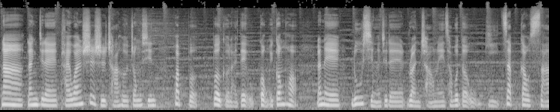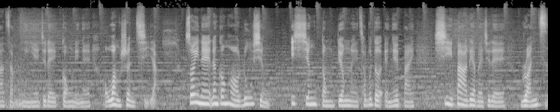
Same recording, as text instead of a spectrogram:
那咱即个台湾事实查核中心发布报告内底有讲，伊讲吼。咱的女性的这个卵巢呢，差不多有二十到三十年的这个功能的旺盛期啊。所以呢，咱讲吼，女性一生当中呢，差不多用个排四百粒的这个卵子。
